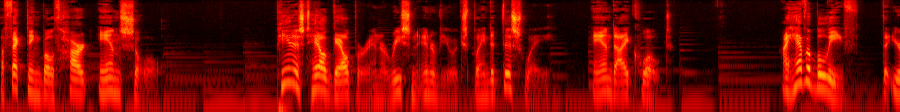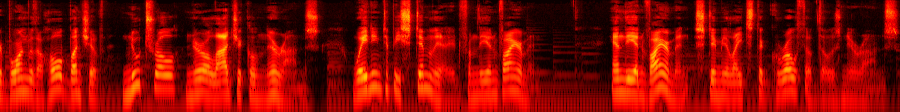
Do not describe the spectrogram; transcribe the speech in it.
affecting both heart and soul. Pianist Hal Galper, in a recent interview, explained it this way, and I quote I have a belief that you're born with a whole bunch of neutral neurological neurons waiting to be stimulated from the environment. And the environment stimulates the growth of those neurons.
